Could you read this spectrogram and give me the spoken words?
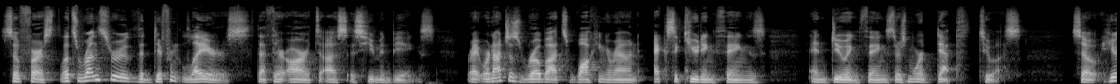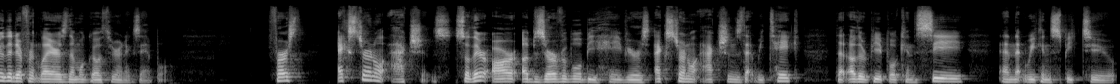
So, first, let's run through the different layers that there are to us as human beings, right? We're not just robots walking around executing things and doing things, there's more depth to us. So, here are the different layers, then we'll go through an example. First, external actions. So, there are observable behaviors, external actions that we take that other people can see and that we can speak to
